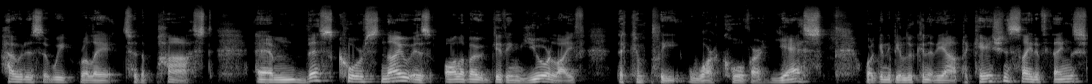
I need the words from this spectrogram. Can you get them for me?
how it is that we relate to the past. Um, this course now is all about giving your life the complete workover. Yes, we're going to be looking at the application side of things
